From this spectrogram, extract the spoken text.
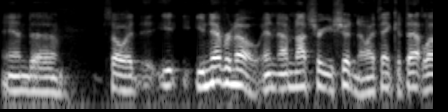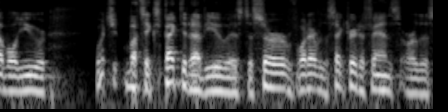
And uh, so it, you, you never know, and I'm not sure you should know. I think at that level, you what's expected of you is to serve whatever the Secretary of Defense or the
